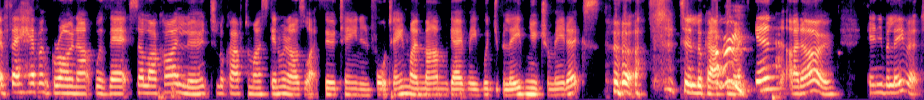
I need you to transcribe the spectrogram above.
if they haven't grown up with that, so like I learned to look after my skin when I was like thirteen and fourteen. My mum gave me, would you believe, Nutrimetics to look after my skin. I know, can you believe it?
